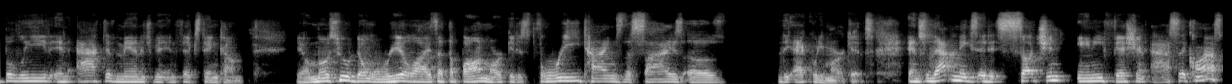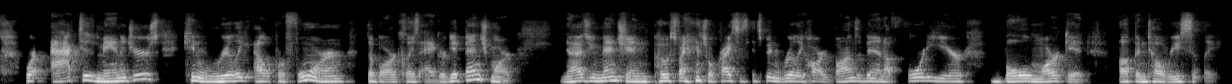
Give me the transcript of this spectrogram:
believe in active management in fixed income. You know, most people don't realize that the bond market is three times the size of the equity markets. And so that makes it such an inefficient asset class where active managers can really outperform the Barclays aggregate benchmark. Now, as you mentioned, post financial crisis, it's been really hard. Bonds have been in a 40 year bull market up until recently.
